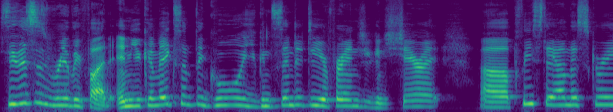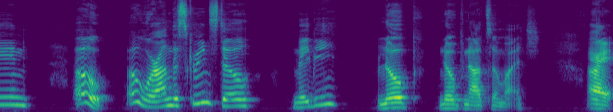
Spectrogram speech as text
See, this is really fun. And you can make something cool. You can send it to your friends. You can share it. Uh, please stay on the screen. Oh, oh, we're on the screen still. Maybe? Nope. Nope, not so much. All right,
